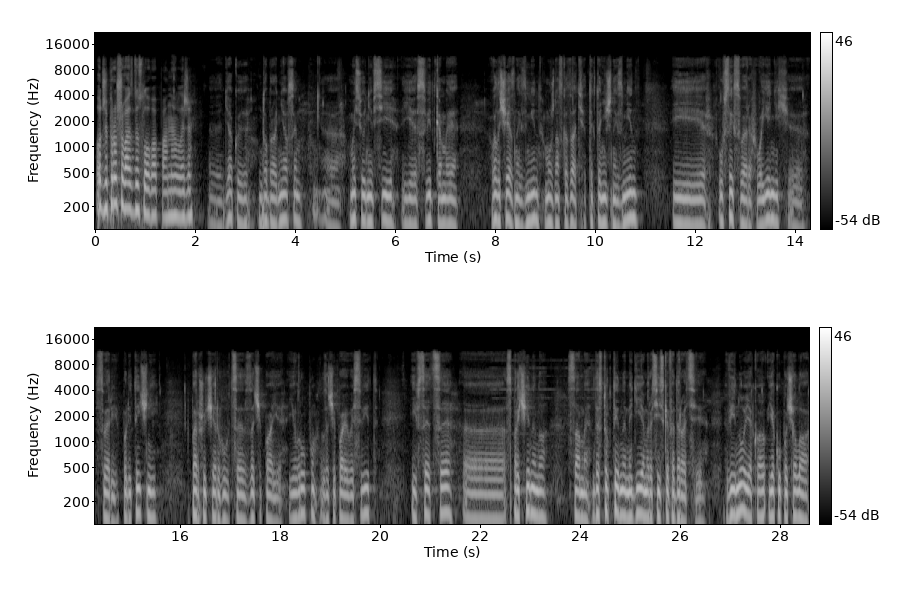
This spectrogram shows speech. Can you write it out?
Отже, прошу вас до слова, пане Олеже. Е, Дякую, доброго дня всім. Е, Ми сьогодні всі є свідками величезних змін, можна сказати, тектонічних змін. І у всіх сферах воєнній, е, сфері політичній. В першу чергу це зачіпає Європу, зачіпає весь світ. І все це е, спричинено саме деструктивними діями Російської Федерації. Війною, яку почала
